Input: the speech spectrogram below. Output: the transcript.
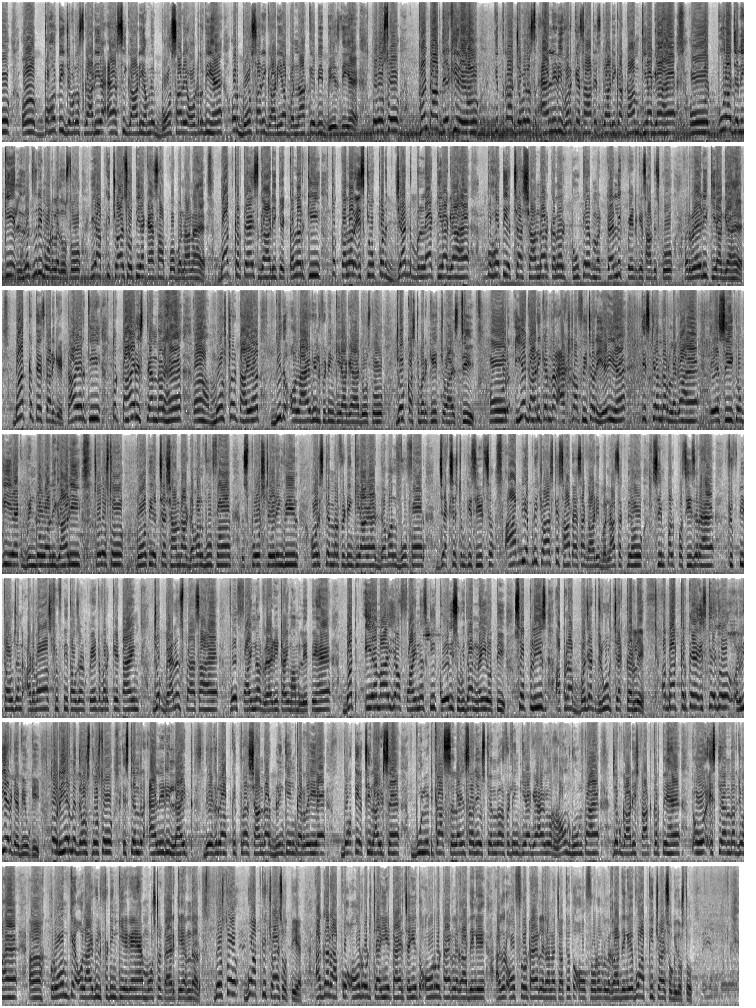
बहुत ही ज़बरदस्त गाड़ी है। ऐसी गाड़ी हमने बहुत सारे ऑर्डर दी है और बहुत सारी गाड़ियाँ बना के भी भेज दी हैं। तो दोस्तों फ्रंट आप देख ही रहे हो कितना ज़बरदस्त एलईडी वर्क के साथ इस गाड़ी का काम किया गया है और पूरा जनी की लग्जरी मॉडल है दोस्तों, ये आपकी चॉइस होती है कैसा आपको बनाना है। बात करते हैं इस गाड़ी के कलर की तो कलर इसके ऊपर जेड ब्लैक किया गया है। बहुत ही अच्छा शानदार colour two K metallic paint के साथ इसको रेडी किया गया है। बात करते हैं इस गाड़ी के टायर की तो टायर इसके अंदर है monster tyre with alloy wheel fitting किया गया है दोस्तों, जो कस्टमर की चॉइस थी। और ये गाड़ी के अंदर एक्स्ट्रा फीचर यही है कि इसके अंदर लगा है? एसी क्योंकि ये एक विंडो वाली गाड़ी। तो दोस्तों बहुत ही अच्छा शानदार double woofer sport steering wheel और इसके अंदर फिटिंग किया गया है डबल वूफर जैक सिस्टम की सीट्स आप भी अपनी चॉइस के साथ ऐसा गाड़ी बना सकते हो। सिंपल प्रोसीजर है 50,000 एडवांस 50,000 पेंट वर्क के टाइम जो बैलेंस पैसा है वो फाइनल रेडी टाइम हम लेते हैं। बट ईएमआई या फाइनेंस की कोई सुविधा नहीं होती। सो प्लीज़ अपना बजट ज़रूर चेक कर ले। अब बात करते हैं इसके जो रियर के व्यू की। तो रियर में दोस्त दोस्तों इसके अंदर एलईडी लाइट देख रहे हो आप कितना शानदार ब्लिंकिंग कर रही है। बहुत ही अच्छी लाइट्स है। बुलेट का सलाइंसर जो उसके अंदर फिटिंग किया गया है जो राउंड घूमता है जब गाड़ी स्टार्ट करते हैं और इसके अंदर जो है आ, क्रोम के ओलाइविल फिटिंग किए गए हैं मोस्टर टायर के अंदर। दोस्तों वो आपकी चॉइस होती है। अगर आपको ऑन रोड चाहिए टायर चाहिए तो ऑन रोड टायर लगा देंगे। अगर ऑफ़ रोड टायर लगाना चाहते हो तो ऑफ़ रोड लगा देंगे। वो आपकी चॉइस होगी दोस्तों।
